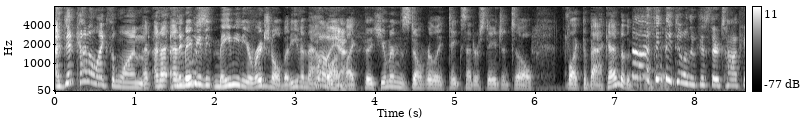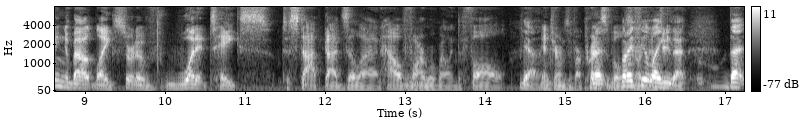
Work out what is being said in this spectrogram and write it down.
I did kind of like the one, And, and, and maybe was- the, maybe the original, but even that Well, one, yeah. like the humans don't really take center stage until like the back end of the movie. I think they do because they're talking about like sort of what it takes to stop Godzilla and how far we're willing to fall. Mm. Yeah. In terms of our But I- principles, but I feel like that. that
